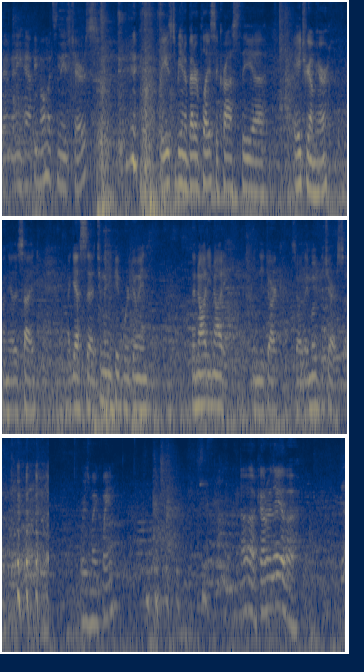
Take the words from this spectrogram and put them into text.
Spent many happy moments in these chairs. they used to be in a better place across the uh, atrium here on the other side. I guess uh, too many people were doing the naughty naughty in the dark, so they moved the chairs. Where's my queen? Oh, Caradeva. Give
